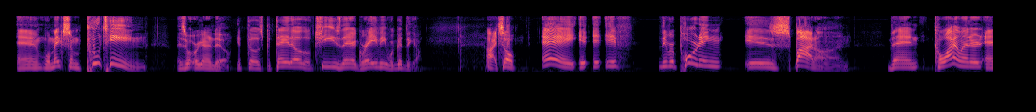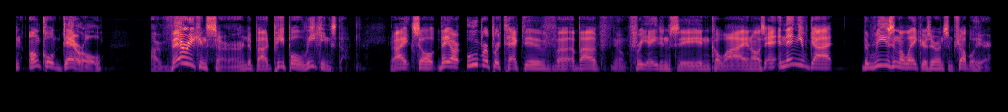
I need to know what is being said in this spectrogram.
And we'll make some poutine, is what we're going to do. Get those potato, little cheese there, gravy. We're good to go. All right. So, A, if the reporting is spot on, then Kawhi Leonard and Uncle Daryl are very concerned about people leaking stuff. Right, so they are uber protective uh, about you know, free agency and Kawhi and all this. And, and then you've got the reason the Lakers are in some trouble here.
